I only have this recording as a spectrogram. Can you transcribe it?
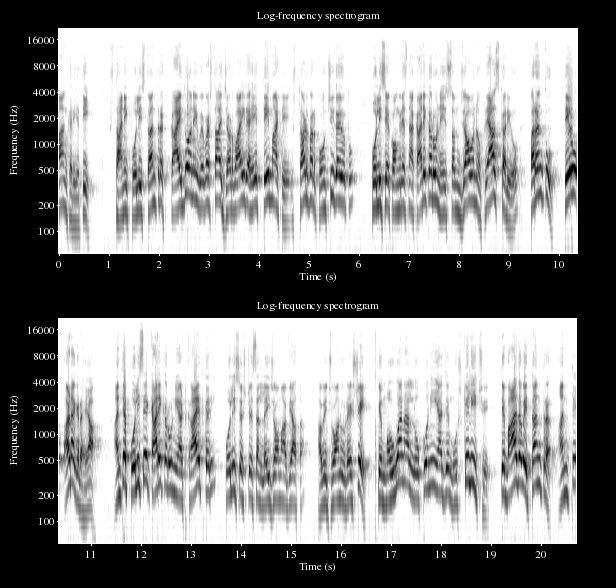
માંગ કરી હતી. સ્થાનિક પોલીસ તંત્ર કાયદો અને વ્યવસ્થા જળવાઈ રહે તે માટે સ્થળ પર પહોંચી ગયું હતું. પોલીસે કોંગ્રેસના કાર્યકરોને સમજાવવાનો પ્રયાસ કર્યો, પરંતુ તેઓ અડગ રહ્યા. અંતે પોલીસે કાર્યકરોની અટકાયત કરી, પોલીસ સ્ટેશન લઈ જવામાં આવ્યા હતા. હવે જોવાનું રહેશે કે મહુવાના લોકોની આ જે મુશ્કેલી છે, તે બાદ હવે તંત્ર અંતે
